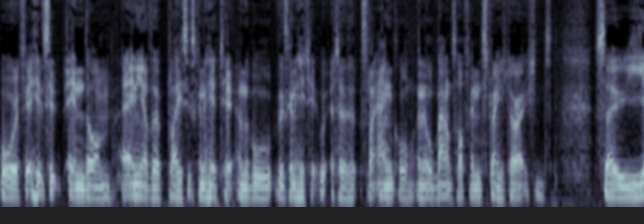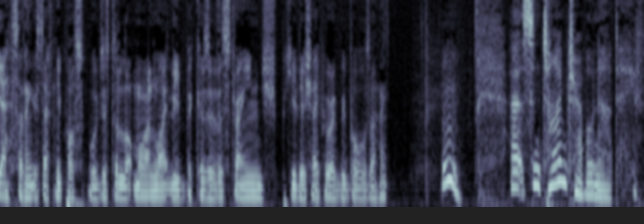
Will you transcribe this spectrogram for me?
or if it hits it end on. At any other place, it's going to hit it, and the ball is going to hit it at a slight angle, and it will bounce off in strange directions. So yes, I think it's definitely possible, just a lot more unlikely because of the strange, peculiar shape of rugby balls. I think. Uh, some time travel now, Dave.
